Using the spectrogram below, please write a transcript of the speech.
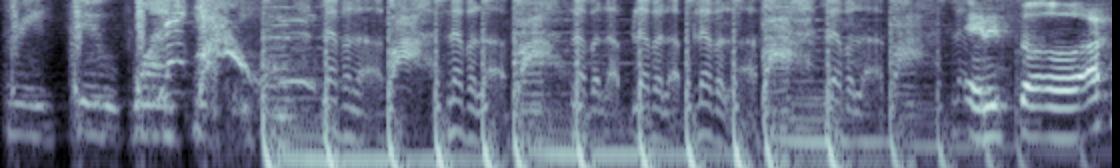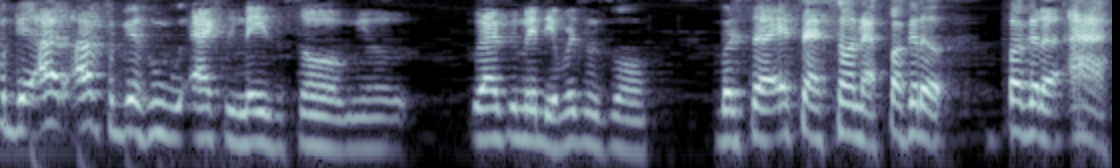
Three, two, one, and it's the uh, I forget I, I forget who actually made the song. You know, who actually made the original song. But it's that it's that song that fuck it up, fuck it up, ah,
